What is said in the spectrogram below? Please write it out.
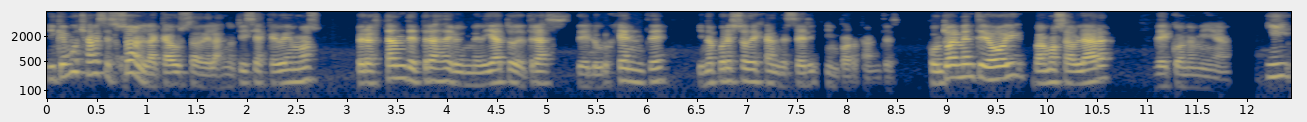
y que muchas veces son la causa de las noticias que vemos, pero están detrás de lo inmediato, detrás de lo urgente y no por eso dejan de ser importantes. Puntualmente hoy vamos a hablar de economía y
